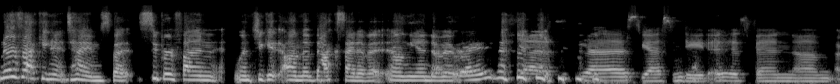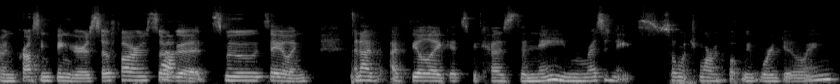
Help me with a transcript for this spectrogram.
Nerve wracking at times, but super fun once you get on the backside of it and on the end of it, right? yes, yes, yes, indeed. It has been, um, I mean, crossing fingers. So far, so yeah. good. Smooth sailing and I, I feel like it's because the name resonates so much more with what we were doing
